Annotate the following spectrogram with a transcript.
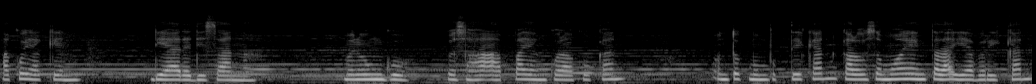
aku yakin dia ada di sana, menunggu usaha apa yang kulakukan untuk membuktikan kalau semua yang telah ia berikan,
